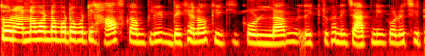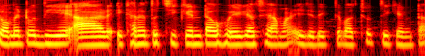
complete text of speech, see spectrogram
তো রান্না বান্না মোটামুটি হাফ কমপ্লিট। দেখে নাও কী কী করলাম। একটুখানি চাটনি করেছি টমেটো দিয়ে আর এখানে তো চিকেনটাও হয়ে গেছে আমার। এই যে দেখতে পাচ্ছ চিকেনটা।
